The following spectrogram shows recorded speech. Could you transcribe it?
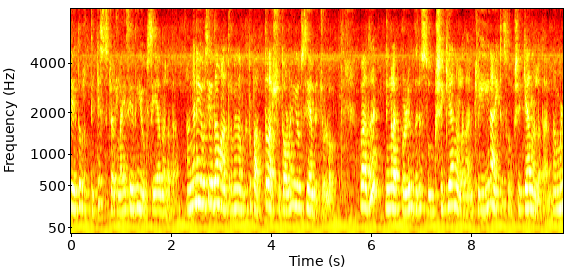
ചെയ്ത് വൃത്തിക്ക് സ്റ്റെറിലൈസ് ചെയ്ത് യൂസ് ചെയ്യുക എന്നുള്ളതാണ് അങ്ങനെ യൂസ് ചെയ്താൽ മാത്രമേ നമുക്കിത് പത്ത് വർഷത്തോളം യൂസ് ചെയ്യാൻ പറ്റുള്ളൂ. അപ്പോൾ അത് നിങ്ങൾ എപ്പോഴും ഇതിനെ സൂക്ഷിക്കുക എന്നുള്ളതാണ്. ക്ലീൻ ആയിട്ട് സൂക്ഷിക്കുക എന്നുള്ളതാണ്. നമ്മൾ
